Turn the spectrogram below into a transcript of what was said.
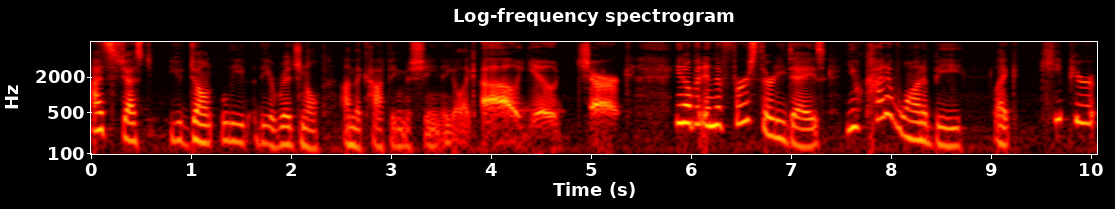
I'd suggest you don't leave the original on the copying machine. And you go like, Oh, you jerk. You know, but in the first 30 days, you kind of want to be like keep your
